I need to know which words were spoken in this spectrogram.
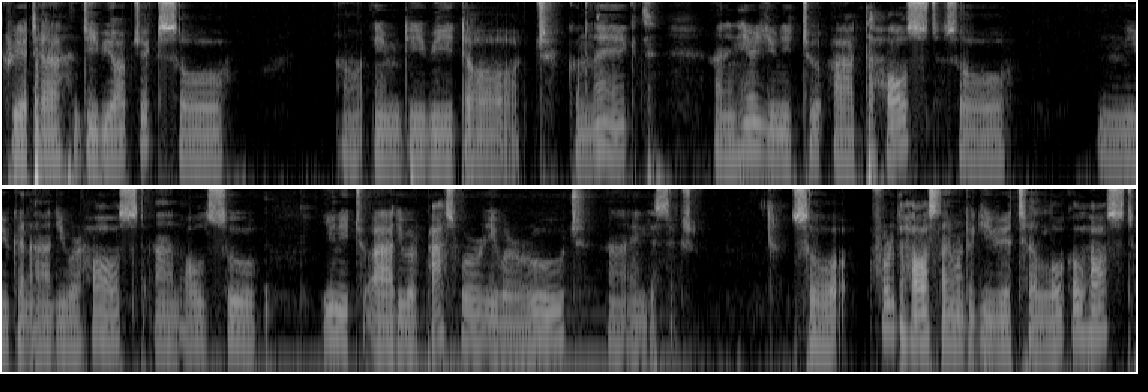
Create a db object. So uh, mdb dot connect. And in here you need to add the host. So you can add your host and also you need to add your password your root uh, in this section. So for the host I want to give it a local host.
